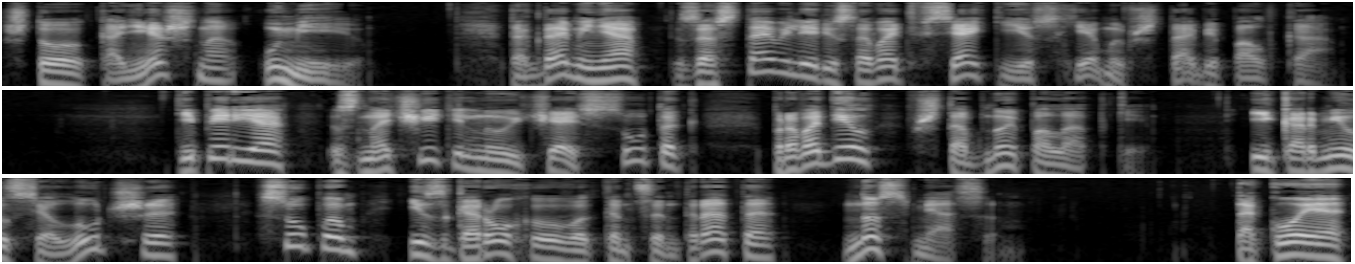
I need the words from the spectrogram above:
что, конечно, умею. Тогда меня заставили рисовать всякие схемы в штабе полка. Теперь я значительную часть суток проводил в штабной палатке и кормился лучше супом из горохового концентрата, но с мясом. Такое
